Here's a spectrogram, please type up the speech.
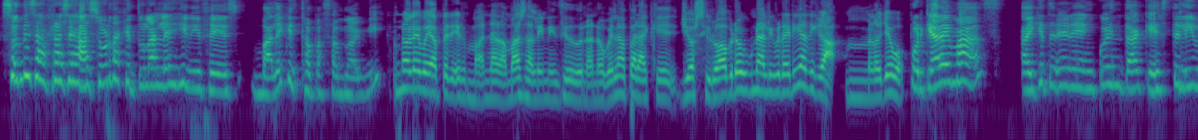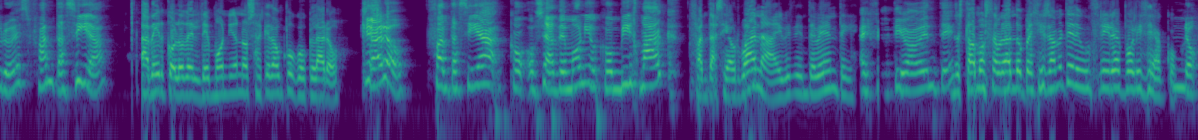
Son de esas frases absurdas que tú las lees y dices, vale, ¿qué está pasando aquí? No le voy a pedir ma- nada más al inicio de una novela para que yo, si lo abro en una librería, diga, "Mm, me lo llevo. Porque además hay que tener en cuenta que este libro es fantasía. A ver, con lo del demonio nos ha quedado un poco claro. Claro, fantasía, o sea, demonio con Big Mac, Fantasía urbana, evidentemente. efectivamente. No estamos hablando precisamente de un thriller policíaco. No.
